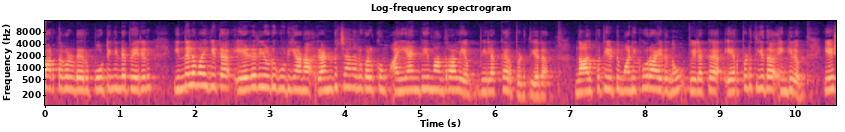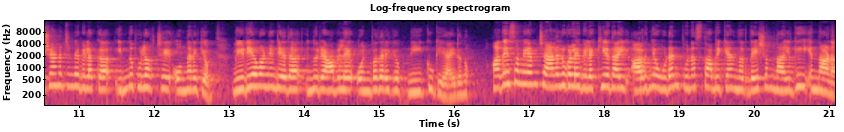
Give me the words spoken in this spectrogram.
വാർത്തകളുടെ റിപ്പോർട്ടിംഗിന്റെ പേരിൽ ഇന്നലെ വൈകിട്ട് ഏഴരയോടുകൂടിയാണ് രണ്ടു ചാനലുകൾക്കും ഐ ആൻഡ് ബി മന്ത്രാലയം വിലക്ക് ഏർപ്പെടുത്തിയത്. നാൽപ്പത്തിയെട്ട് മണിക്കൂറായിരുന്നു വിലക്ക് ഏർപ്പെടുത്തിയത്. എങ്കിലും ഏഷ്യാനെറ്റിന്റെ വിലക്ക് ഇന്ന് പുലർച്ചെ ഒന്നരയ്ക്കും മീഡിയ വണ്ണിന്റേത് ഇന്നു രാവിലെ ഒൻപതരയ്ക്കും നീക്കുകയായിരുന്നു. അതേസമയം ചാനലുകളെ വിലക്കിയതായി അറിഞ്ഞ ഉടൻ പുനഃസ്ഥാപിക്കാൻ നിർദ്ദേശം നൽകി എന്നാണ്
